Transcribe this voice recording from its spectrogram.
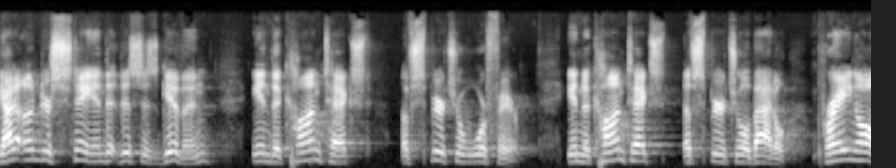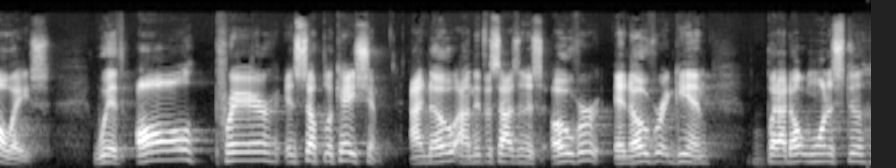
got to understand that this is given in the context of spiritual warfare, in the context of spiritual battle, praying always with all prayer and supplication. I know I'm emphasizing this over and over again, but I don't want us to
